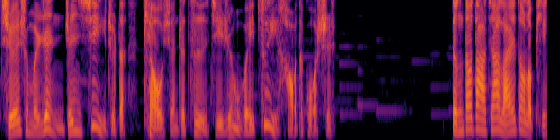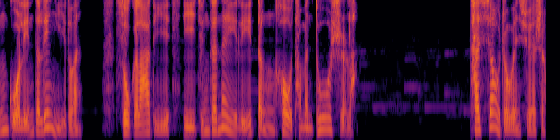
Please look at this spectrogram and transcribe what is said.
学生们认真细致的挑选着自己认为最好的果实。等到大家来到了苹果林的另一端，苏格拉底已经在那里等候他们多时了。他笑着问学生：“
